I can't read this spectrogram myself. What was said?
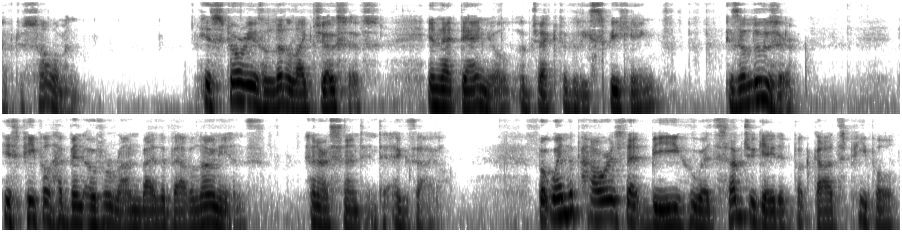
after Solomon. His story is a little like Joseph's, in that Daniel, objectively speaking, is a loser his people have been overrun by the Babylonians and are sent into exile. But when the powers that be who had subjugated God's people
